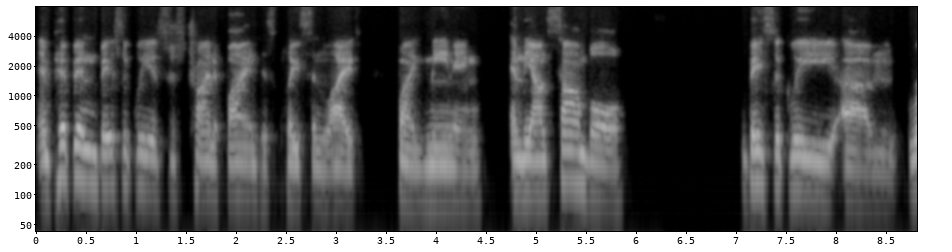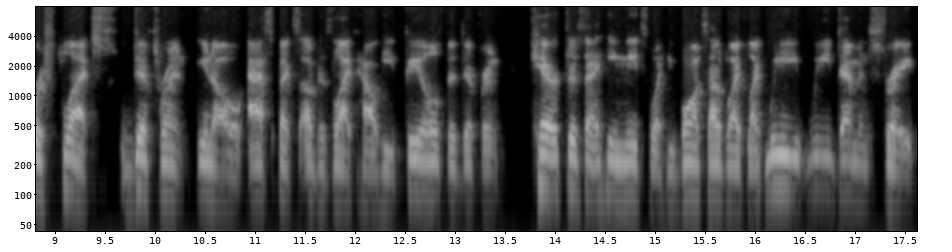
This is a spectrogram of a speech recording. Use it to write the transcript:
And Pippin basically is just trying to find his place in life, find meaning. And the ensemble basically um, reflects different, you know, aspects of his life, how he feels, the different characters that he meets, what he wants out of life. Like we we demonstrate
